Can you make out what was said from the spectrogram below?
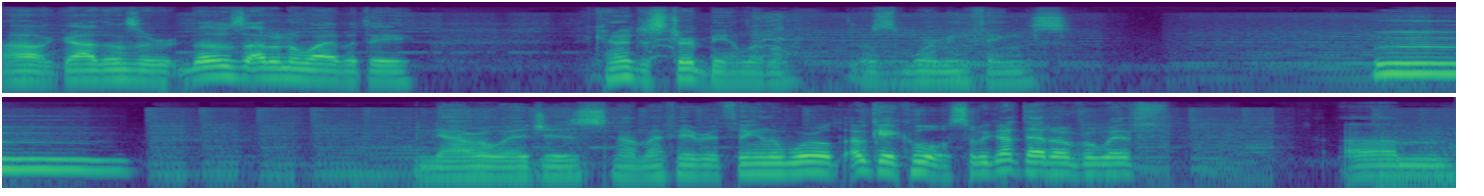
Oh god, those are those I don't know why, but they, they kind of disturb me a little. Those wormy things. Ooh. Narrow edges, not my favorite thing in the world. Okay, cool. So we got that over with. Um,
